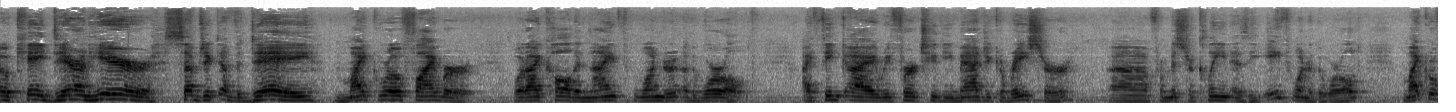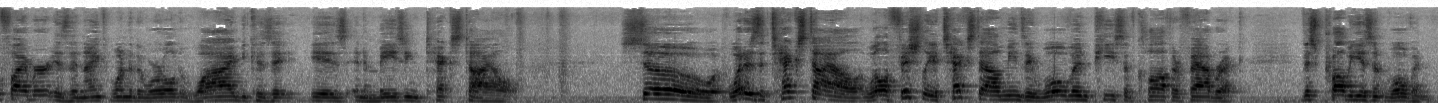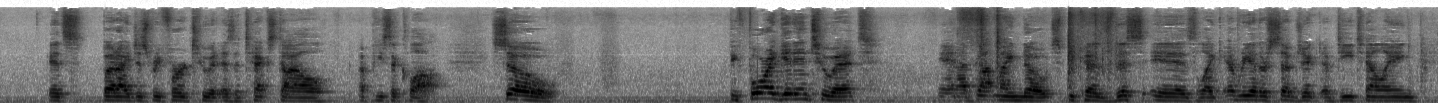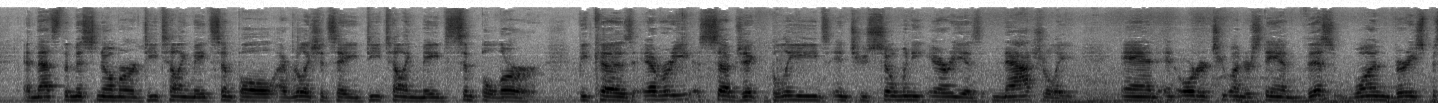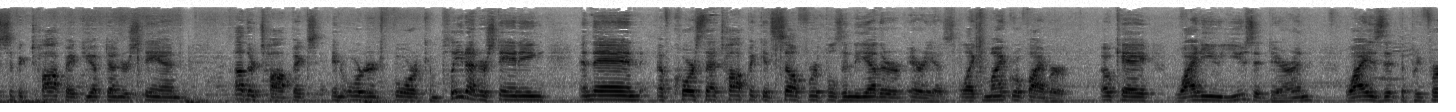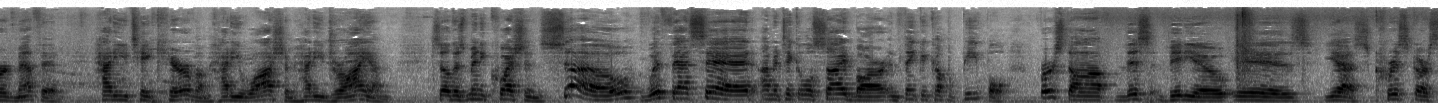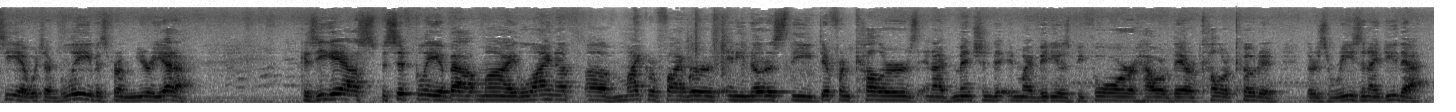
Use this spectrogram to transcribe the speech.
Okay, Darren here. Subject of the day microfiber, what I call the ninth wonder of the world. I think I refer to the magic eraser uh, from Mr. Clean as the eighth wonder of the world. Microfiber is the ninth wonder of the world. Why? Because it is an amazing textile. So, what is a textile? Well, officially, a textile means a woven piece of cloth or fabric. This probably isn't woven. It's but I just refer to it as a textile, a piece of cloth. So, before I get into it, and I've got my notes because this is like every other subject of detailing, and that's the misnomer detailing made simple. I really should say detailing made simpler because every subject bleeds into so many areas naturally. And in order to understand this one very specific topic, you have to understand other topics in order for complete understanding. And then, of course, that topic itself ripples into the other areas like microfiber. Okay, why do you use it, Darren? Why is it the preferred method? How do you take care of them? How do you wash them? How do you dry them? So there's many questions. So with that said, I'm going to take a little sidebar and thank a couple people. First off, this video is, yes, Chris Garcia, which I believe is from Murrieta because he asked specifically about my lineup of microfibers and he noticed the different colors and I've mentioned it in my videos before how they are color coded. There's a reason I do that.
